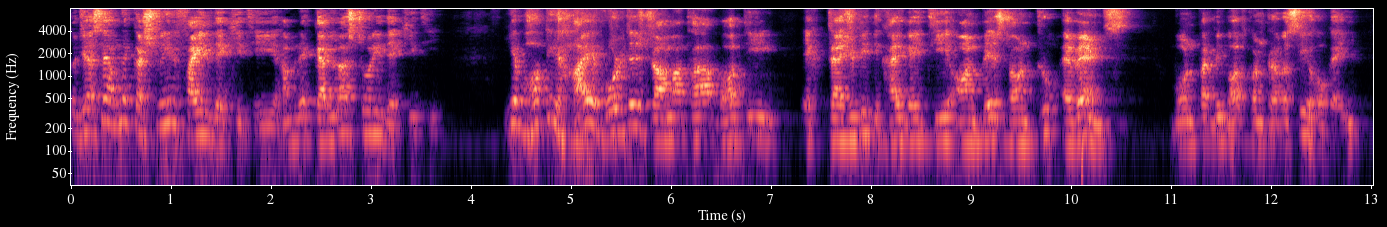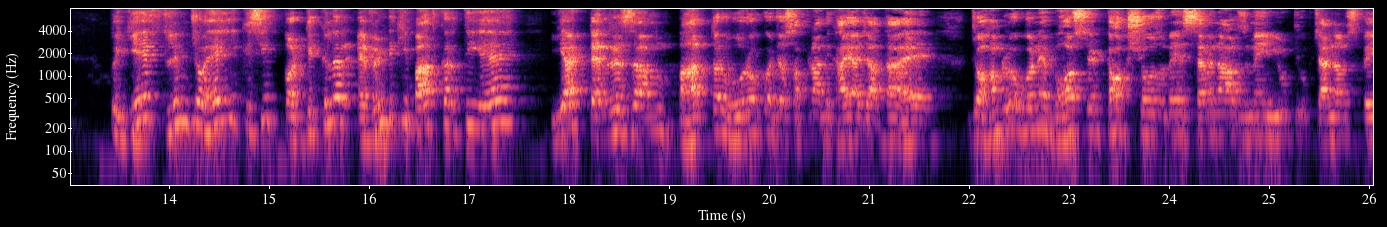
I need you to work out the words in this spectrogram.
तो जैसे हमने कश्मीर फ़ाइल देखी थी, हमने केरला स्टोरी देखी थी, ये बहुत ही हाई वोल्टेज ड्रामा था, बहुत ही एक ट्रेजिडी दिखाई गई थी on based on true events वो उन पर भी बहुत कंट्रोवर्सी हो गई। तो ये फ़िल्म जो है, ये किसी पर्टिकुलर इवेंट की बात करती है, या टेररिज्म बहत्तर हुरों को जो सपना दिखाया जाता है जो हम लोगों ने बहुत से टॉक शोज़ में सेमिनार्स में यूट्यूब चैनल्स पे,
